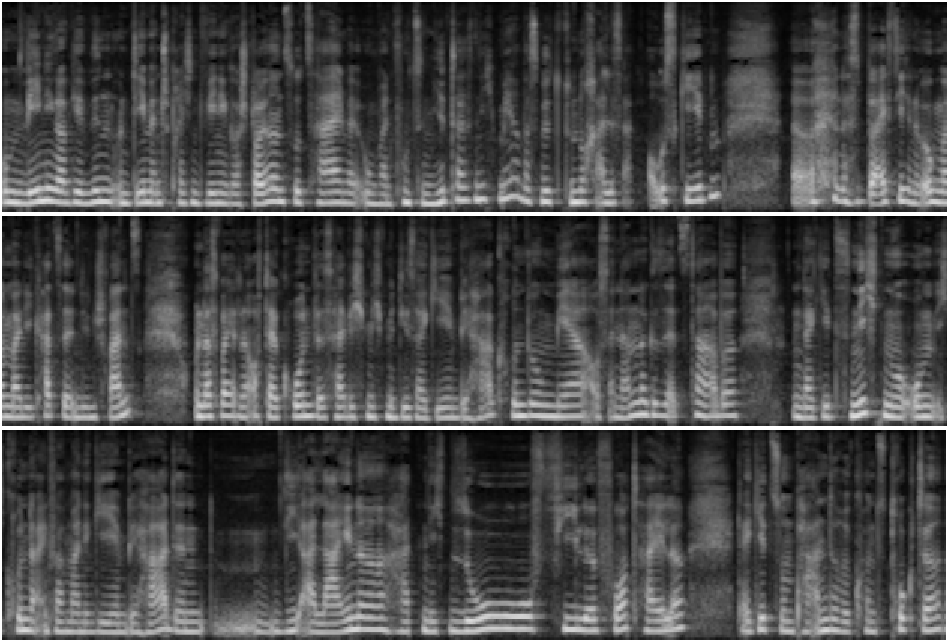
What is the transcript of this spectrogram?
um weniger Gewinn und dementsprechend weniger Steuern zu zahlen, weil irgendwann funktioniert das nicht mehr. Was willst du noch alles ausgeben? Äh, das beißt sich dann irgendwann mal die Katze in den Schwanz. Und das war ja dann auch der Grund, weshalb ich mich mit dieser GmbH-Gründung mehr auseinandergesetzt habe. Und da geht es nicht nur um, ich gründe einfach meine GmbH, denn die alleine hat nicht so viele Vorteile. Da geht es um ein paar andere Konstrukte.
